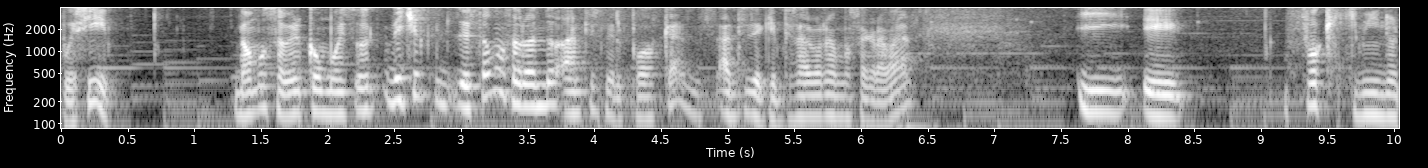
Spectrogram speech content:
pues sí, vamos a ver cómo es. De hecho, le estamos hablando antes del podcast, antes de que empezáramos a grabar. Y eh, Fuck Kimi no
